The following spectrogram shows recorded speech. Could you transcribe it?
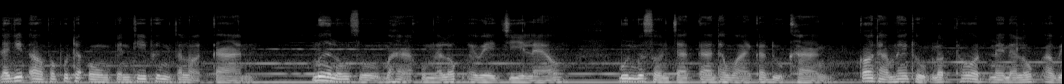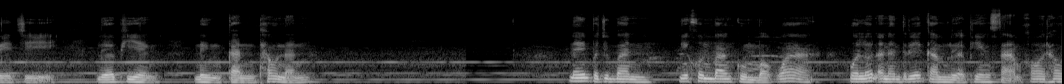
และยึดเอาพระพุทธองค์เป็นที่พึ่งตลอดกาลเมื่อลงสู่มหาคุมนรกอเวจีแล้ว บุญกุศลจากการถวายกระดูกคาง ก็ทำให้ถูกลดโทษในนรกอเวจี เหลือเพียงหนึ่งกันเท่านั้น ในปัจจุบันมีคนบางกลุ่มบอกว่าควรลดอนันตริยกรรมเหลือเพียง 3 ข้อเท่า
